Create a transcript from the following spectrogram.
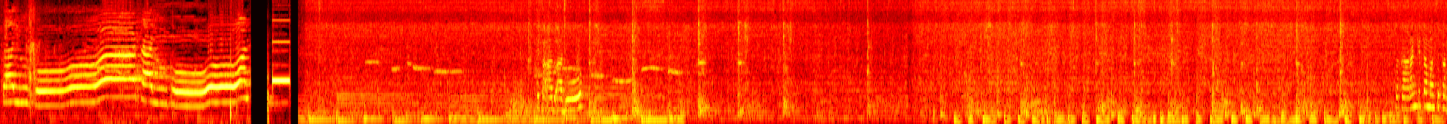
Sayur kol, Kita aduk-aduk. Sekarang kita masukkan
